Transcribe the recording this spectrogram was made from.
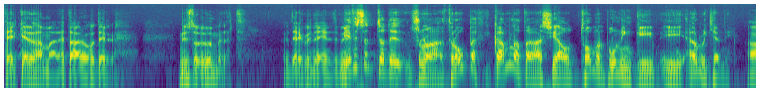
þeir gerðu það maður. Þetta er, finnst það umulett þetta er einhvern veginn Mér finnst þetta svona throwback í gamla daga að sjá tóman búning í, í Eurokefni Já.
